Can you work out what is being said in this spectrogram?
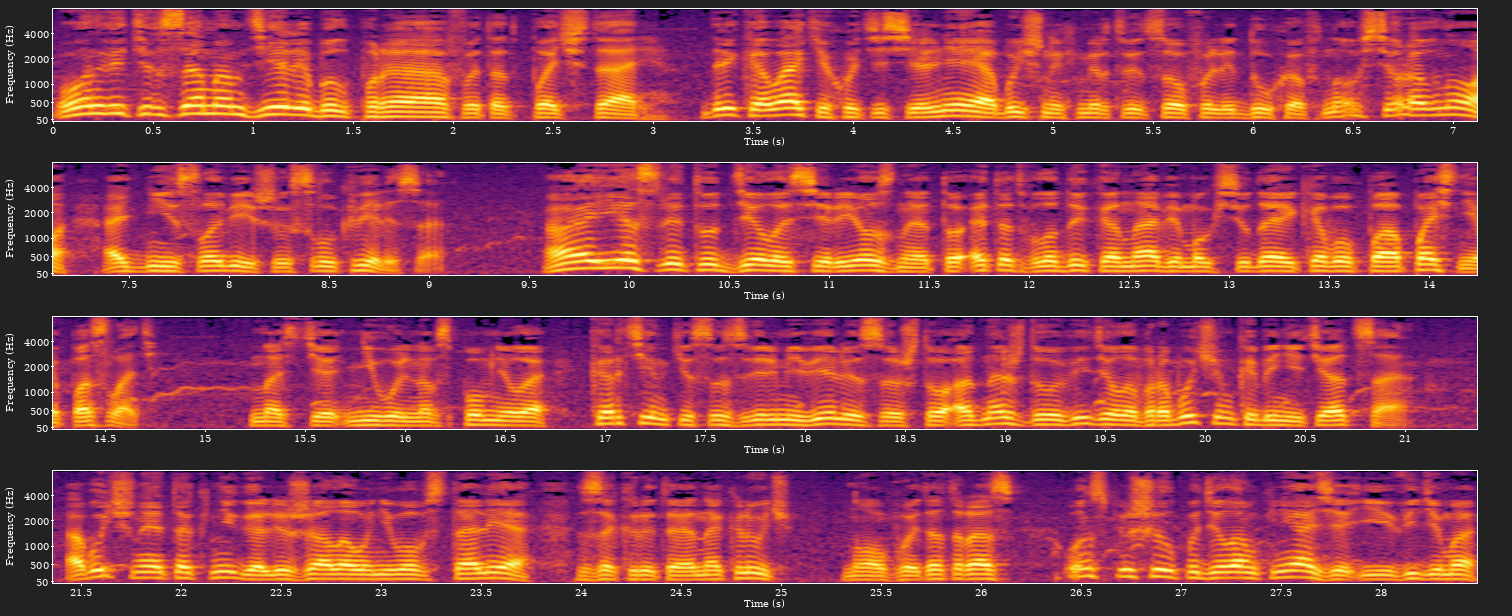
Он ведь и в самом деле был прав, этот почтарь. Дриковаки хоть и сильнее обычных мертвецов или духов, но все равно одни из слабейших слуг Велеса. А если тут дело серьезное, то этот владыка Нави мог сюда и кого поопаснее послать. Настя невольно вспомнила картинки со зверьми Велеса, что однажды увидела в рабочем кабинете отца. Обычно эта книга лежала у него в столе, закрытая на ключ, но в этот раз он спешил по делам князя и, видимо,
